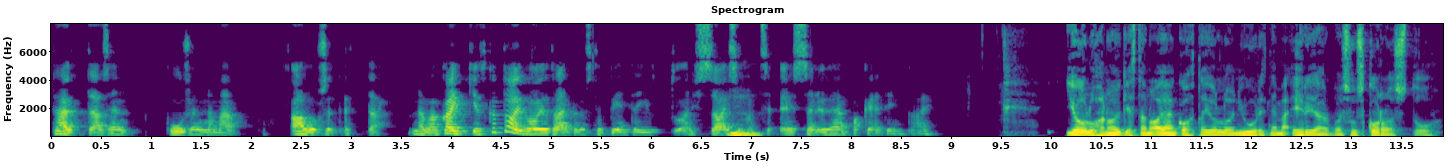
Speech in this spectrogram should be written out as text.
täyttää sen kuusen nämä aluset, että nämä kaikki, jotka toivoo jotain tämmöistä pientä juttua, niin saisivat Mm. sen yhden paketin tai Jouluhan oikeastaan on ajankohta, jolloin juuri tämä eriarvoisuus korostuu,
